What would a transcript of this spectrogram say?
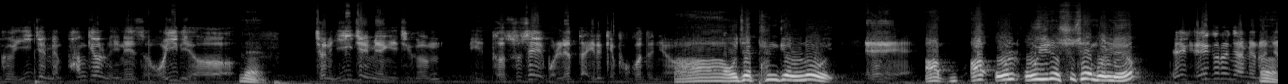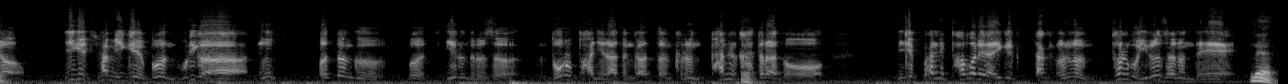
그 이재명 판결로 인해서 오히려 네. 저는 이재명이 지금 이더 수세에 몰렸다 이렇게 보거든요. 아 어제 판결로 예. 아, 아 올, 오히려 수세에 몰려요? 왜, 왜 그러냐면은요. 어. 이게 참 이게 뭔 우리가 이? 어떤 그 뭐 예를 들어서 노루판이라든가 어떤 그런 판을 가더라도 이게 빨리 파버려야 이게 딱 얼른 털고 일어서는데 네.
